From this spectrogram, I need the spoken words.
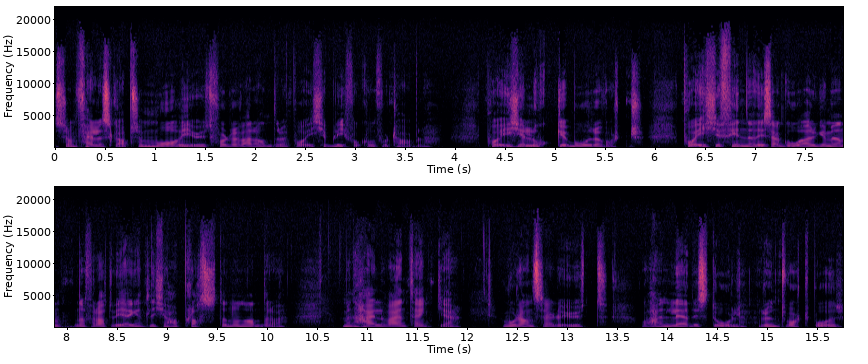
Som fellesskap så må vi utfordre hverandre på å ikke bli for komfortable. På å ikke lukke bordet vårt. På å ikke finne disse gode argumentene for at vi egentlig ikke har plass til noen andre. Men hele veien tenke Hvordan ser det ut å ha en ledig stol rundt vårt bord,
